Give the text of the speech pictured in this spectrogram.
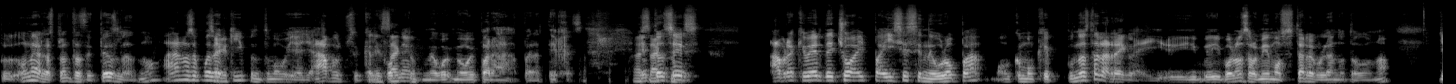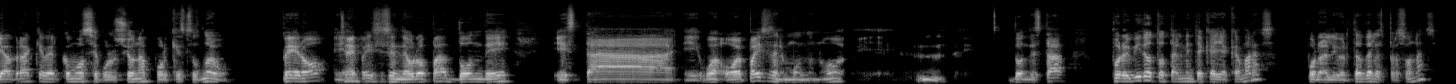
pues, una de las plantas de Tesla, ¿no? Ah, no se puede aquí, pues entonces me voy allá. Ah, pues en California me voy, me voy para, para Texas. Entonces, habrá que ver, de hecho hay países en Europa como que pues no está la regla y, volvemos a lo mismo, se está regulando todo, ¿no? Y habrá que ver cómo se evoluciona porque esto es nuevo. Pero eh, hay países en Europa donde está, eh, bueno, o hay países en el mundo, ¿no? Eh, donde está prohibido totalmente que haya cámaras por la libertad de las personas.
